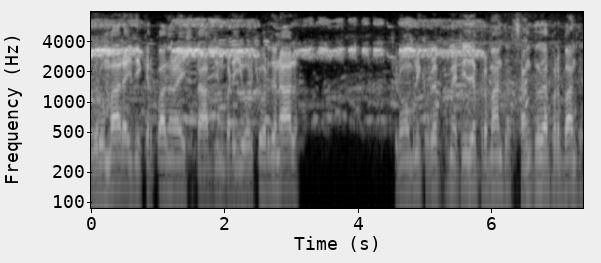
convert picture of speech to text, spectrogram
ਗੁਰੂ ਮਹਾਰਾਜ ਦੀ ਕਿਰਪਾ ਦੇ ਨਾਲ ਇਸ ਸ਼ਤਾਬਦੀ ਨੂੰ ਬੜੇ ਜ਼ੋਰ ਸ਼ੋਰ ਦੇ ਨਾਲ ਸ਼੍ਰੋਮਣੀ ਕਮੇਟੀ ਦੇ ਪ੍ਰਬੰਧ, ਸੰਗਤ ਦਾ ਪ੍ਰਬੰਧ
